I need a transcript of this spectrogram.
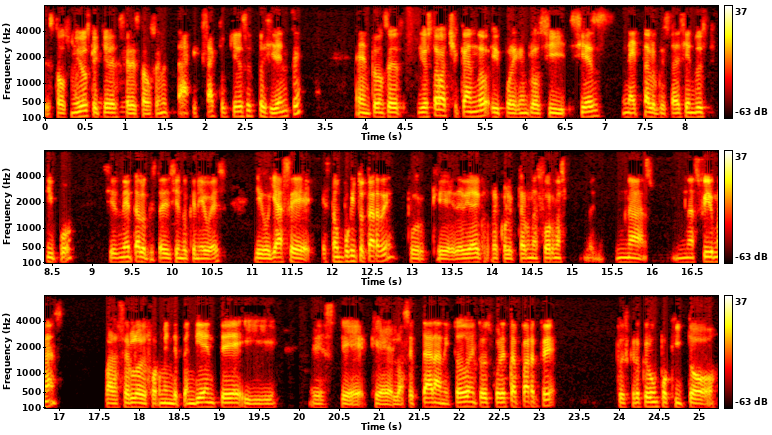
Estados Unidos, que quiere ser Estados Unidos, ah, exacto, quiere ser presidente. Entonces, yo estaba checando y, por ejemplo, si, si es neta lo que está diciendo este tipo, si es neta lo que está diciendo Kanye West, digo, ya se está un poquito tarde porque debía de recolectar unas formas, unas, unas firmas para hacerlo de forma independiente y este que lo aceptaran y todo. Entonces, por esta parte, pues creo que era un poquito,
